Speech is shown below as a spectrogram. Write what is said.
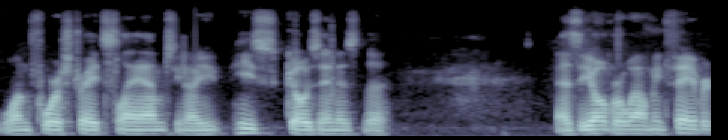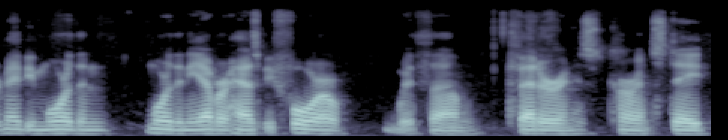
won four straight slams. You know, he he's goes in as the as the overwhelming favorite, maybe more than more than he ever has before with um, Federer in his current state.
